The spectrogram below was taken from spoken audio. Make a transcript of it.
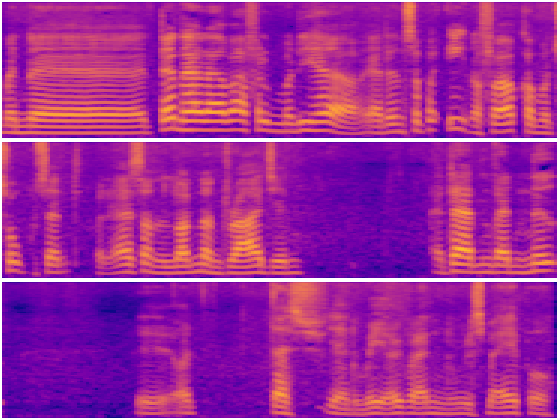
Men øh, den her, der er i hvert fald med de her, ja, den er så på 41,2 procent, og det er sådan en London Dry Gin. At der er den vandet ned, øh, og der, ja, du ved jo ikke, hvordan den vil smage på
